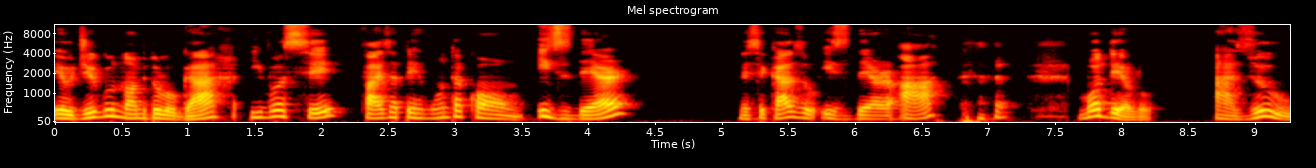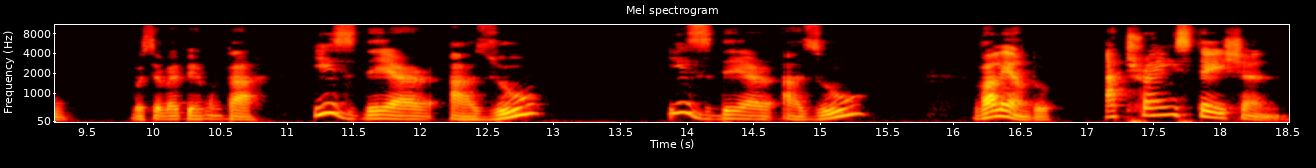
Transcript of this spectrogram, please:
Eu digo o nome do lugar e você faz a pergunta com is there? Nesse caso, is there a? Modelo azul. Você vai perguntar is there azul? Is there azul? Valendo. A train station.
